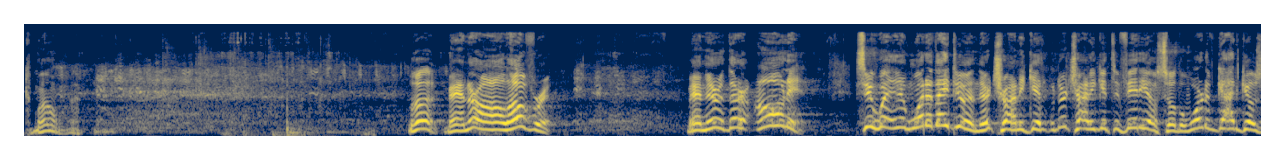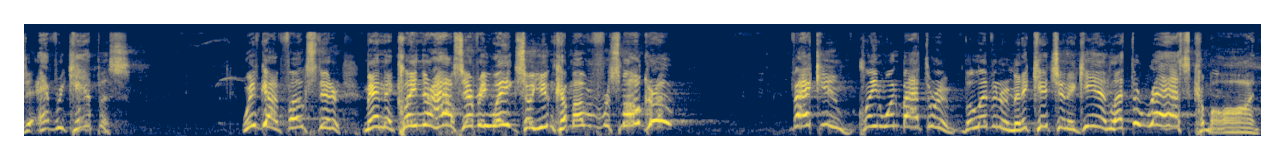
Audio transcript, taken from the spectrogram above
Come on. Look, man, they're all over it. Man, they're, they're on it. See, what, are they doing? They're trying to get they're trying to get the video so the Word of God goes to every campus. We've got folks that are, man, that clean their house every week so you can come over for a small group. Vacuum, clean one bathroom, the living room, and a kitchen again. Let the rest, come on.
